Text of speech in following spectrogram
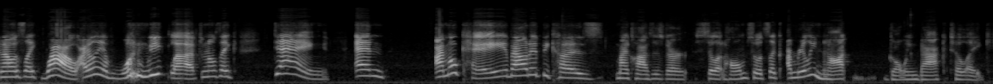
And I was like, wow, I only have one week left. And I was like, dang. And I'm okay about it because my classes are still at home. So it's like, I'm really not going back to like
